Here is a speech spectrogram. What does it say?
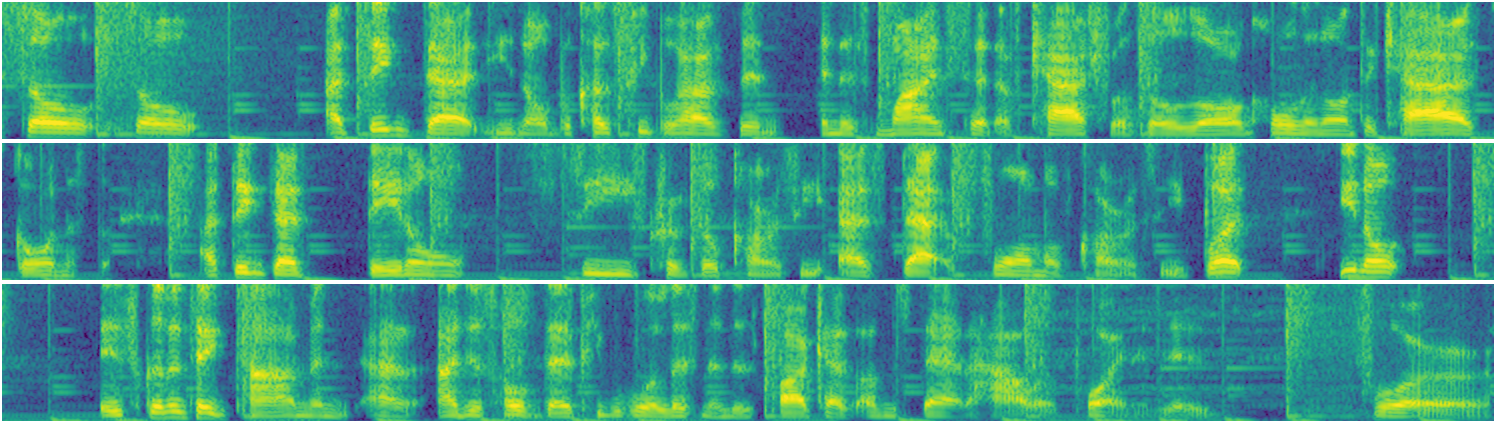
so so I think that you know because people have been in this mindset of cash for so long, holding on to cash, going to stuff. I think that they don't see cryptocurrency as that form of currency. But you know, it's gonna take time, and I, I just hope that people who are listening to this podcast understand how important it is for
